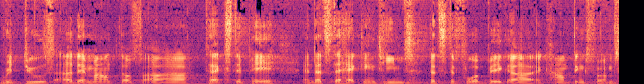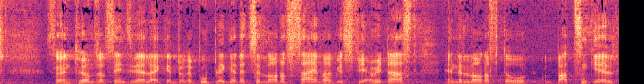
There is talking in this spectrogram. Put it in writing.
reduce uh, the amount of uh, tax they pay, and that's the hacking teams. That's the four big uh, accounting firms. So in terms of things, we're like at the Republica, that's a lot of cyber with fairy dust and a lot of dough, a Batzen Geld,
